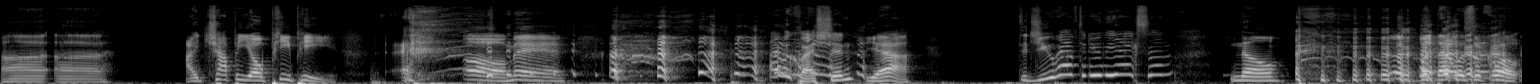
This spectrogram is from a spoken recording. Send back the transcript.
uh, uh, I chop yo pee pee. Oh man, I have a question. Yeah. Did you have to do the accent? No, but that was the quote.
